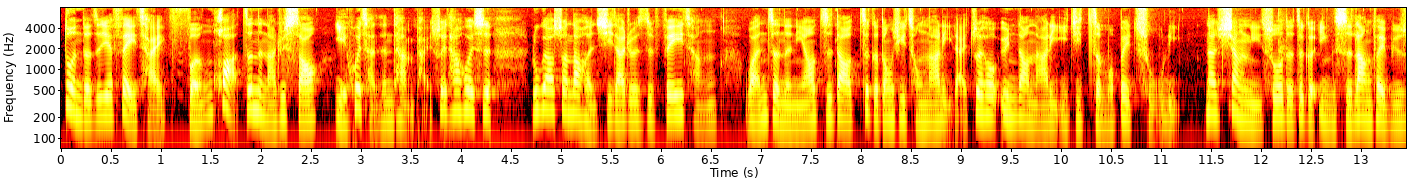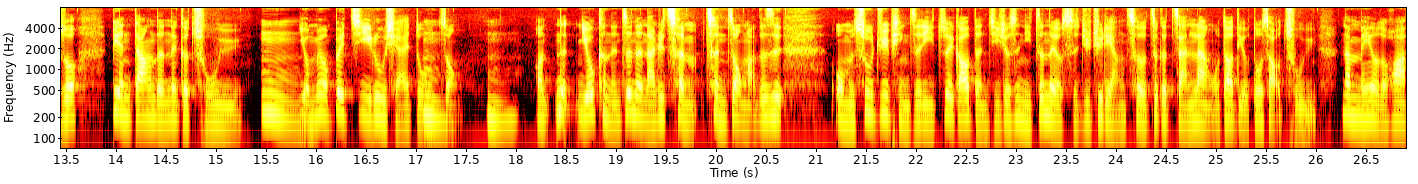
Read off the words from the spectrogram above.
顿的这些废材焚化，真的拿去烧也会产生碳排，所以它会是，如果要算到很细，它就是非常完整的。你要知道这个东西从哪里来，最后运到哪里，以及怎么被处理。那像你说的这个饮食浪费，比如说便当的那个厨余，嗯，有没有被记录起来多重？嗯，嗯哦，那有可能真的拿去称称重嘛？这是。我们数据品质里最高等级就是你真的有实际去量测这个展览我到底有多少厨余，那没有的话，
